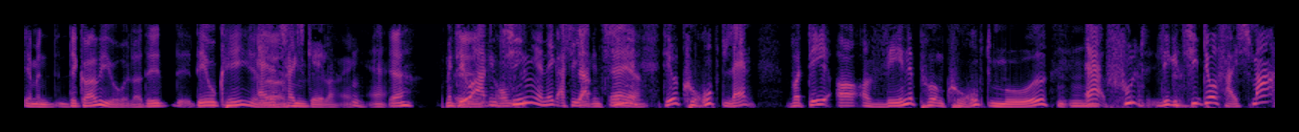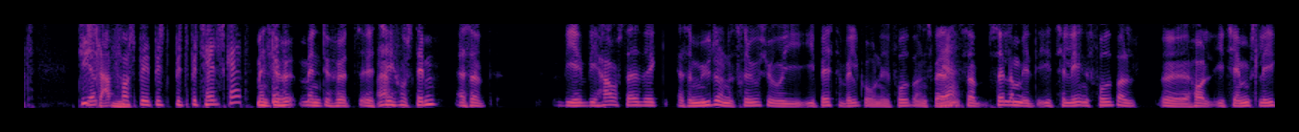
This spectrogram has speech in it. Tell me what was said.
jamen, det gør vi jo, eller det, det, det er okay. Eller, Alle tricks gælder. Ikke? Ja. Ja. Men det er jo Øh, Argentinien, ikke? Altså i Ja, Argentinien, ja, ja. det er jo et korrupt land, hvor det at, at vinde på en korrupt måde mm-hmm. er fuldt legitimt. Det var faktisk smart. De slap for at betale skat. Men Fedt. det, hø- men det hørte øh, til Ja. hos dem. Altså, vi, vi har jo stadigvæk... Altså, myterne trives jo i, i bedste velgående i fodboldens verden. Ja. Så selvom et italiensk fodboldhold øh, i Champions League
